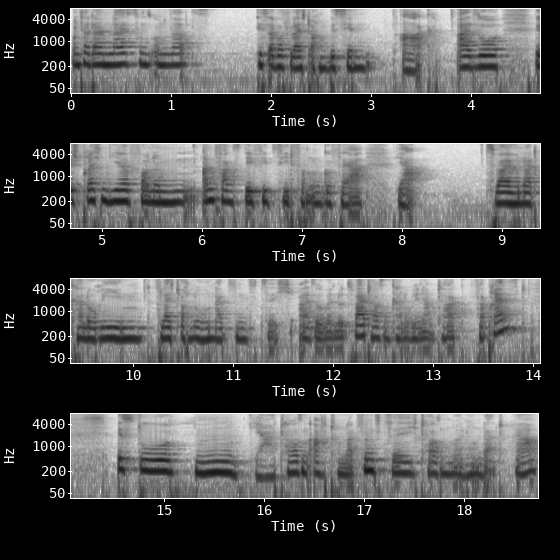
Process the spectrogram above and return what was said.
unter deinem Leistungsumsatz. Ist aber vielleicht auch ein bisschen arg. Also wir sprechen hier von einem Anfangsdefizit von ungefähr ja, 200 Kalorien, vielleicht auch nur 150. Also wenn du 2000 Kalorien am Tag verbrennst, isst du hm, ja, 1850, 1900. Ja.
